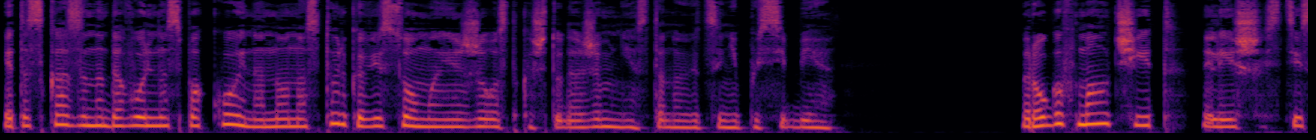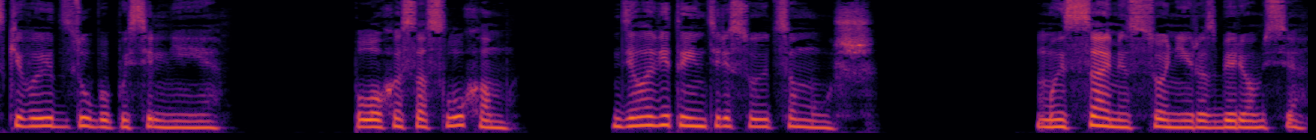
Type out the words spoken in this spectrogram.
Это сказано довольно спокойно, но настолько весомо и жестко, что даже мне становится не по себе. Рогов молчит, лишь стискивает зубы посильнее. Плохо со слухом. Деловито интересуется муж. «Мы сами с Соней разберемся.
